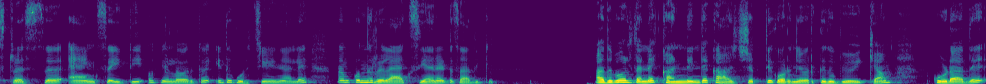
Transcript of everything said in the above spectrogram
സ്ട്രെസ്സ് ആങ്സൈറ്റി ഒക്കെ ഉള്ളവർക്ക് ഇത് കുടിച്ചു കഴിഞ്ഞാൽ നമുക്കൊന്ന് റിലാക്സ് ചെയ്യാനായിട്ട് സാധിക്കും. അതുപോലെ തന്നെ കണ്ണിന്റെ കാഴ്ചശക്തി കുറഞ്ഞവർക്ക് ഇത് ഉപയോഗിക്കാം. കൂടാതെ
